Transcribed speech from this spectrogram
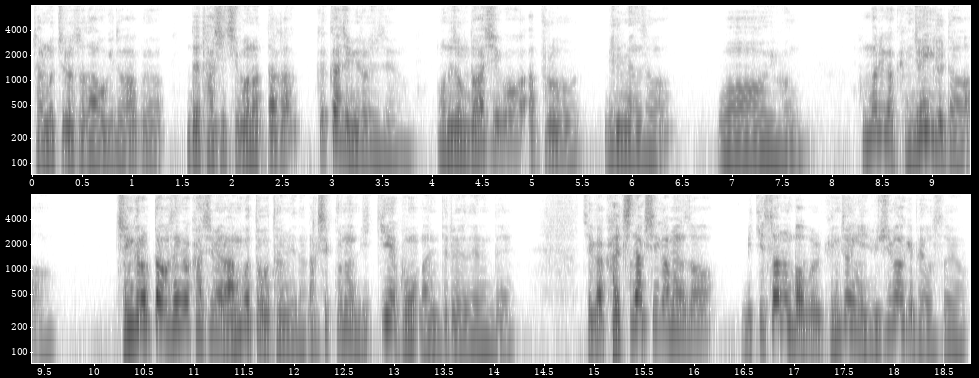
잘못 찔러서 나오기도 하고요. 근데 다시 집어넣었다가 끝까지 밀어주세요. 어느 정도 하시고 앞으로 밀면서 와 이건 한 마리가 굉장히 길다. 징그럽다고 생각하시면 아무것도 못합니다. 낚시꾼은 미끼에 공 많이 들여야 되는데 제가 갈치낚시 가면서 미끼 써는 법을 굉장히 유심하게 배웠어요.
